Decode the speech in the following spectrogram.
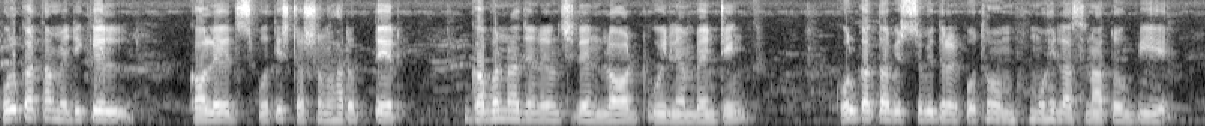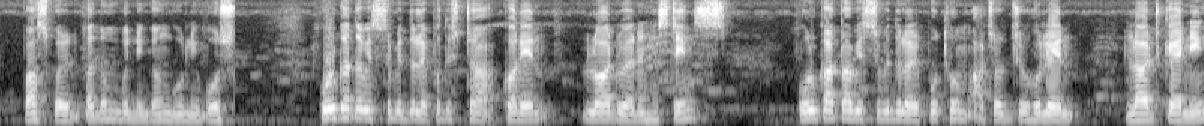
কলকাতা মেডিকেল কলেজ প্রতিষ্ঠার সময় ভারতের গভর্নর জেনারেল ছিলেন লর্ড উইলিয়াম বেন্টিং। কলকাতা বিশ্ববিদ্যালয়ের প্রথম মহিলা স্নাতক বিয়ে পাশ করেন কাদম্বিনী গাঙ্গুলি বসু। কলকাতা বিশ্ববিদ্যালয় প্রতিষ্ঠা করেন লর্ড ওয়ারেন হেস্টিংস। কলকাতা বিশ্ববিদ্যালয়ের প্রথম আচার্য হলেন লর্ড ক্যানিং।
